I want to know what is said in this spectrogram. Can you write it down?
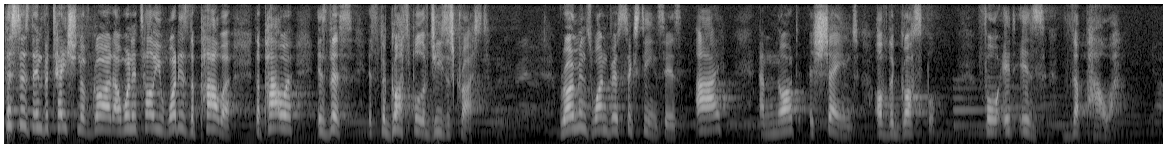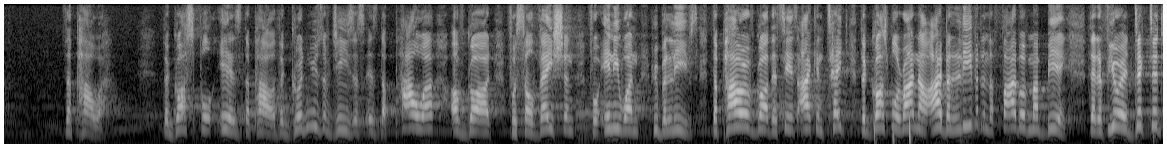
This is the invitation of God. I want to tell you what is the power. The power is this it's the gospel of Jesus Christ. Romans 1, verse 16 says, I am not ashamed of the gospel, for it is the power. The power. The gospel is the power. The good news of Jesus is the power of God for salvation for anyone who believes. The power of God that says, I can take the gospel right now. I believe it in the fiber of my being. That if you're addicted,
